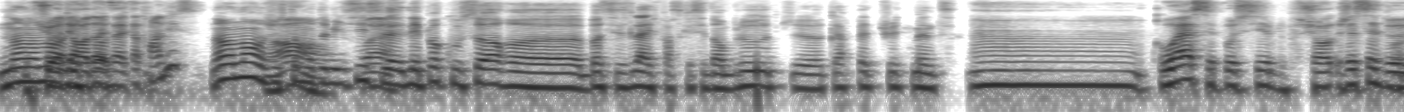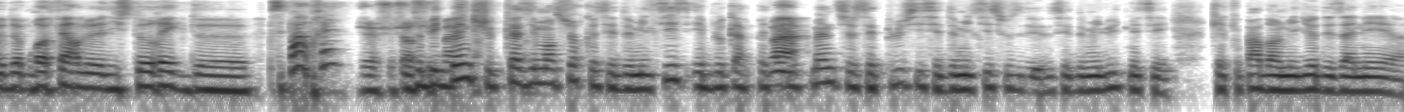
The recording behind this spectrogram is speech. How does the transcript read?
Non, non, Tu non. veux dire à dans les années 90 Non, non, justement Non, 2006, ouais. l'époque où sort euh, Boss is Life, parce que c'est dans Blue euh, Carpet Treatment. Hmm, Ouais, c'est possible. Je- J'essaie de, refaire l'historique de. C'est pas après? Je, je, j'en The suis Big Bang, sûr. je suis quasiment sûr que c'est 2006, et Blue Carpet Ouais. Treatment, je sais plus si c'est 2006 ou c'est 2008, mais c'est quelque part dans le milieu des années, euh,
